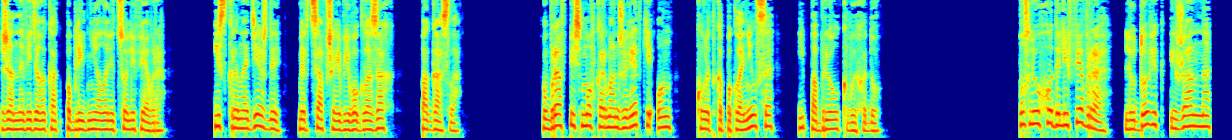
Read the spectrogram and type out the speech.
Жанна видела, как побледнело лицо Лефевра. Искра надежды, мерцавшая в его глазах, погасла. Убрав письмо в карман жилетки, он коротко поклонился и побрел к выходу. После ухода Лефевра Людовик и Жанна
